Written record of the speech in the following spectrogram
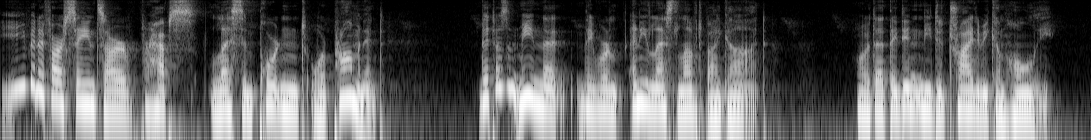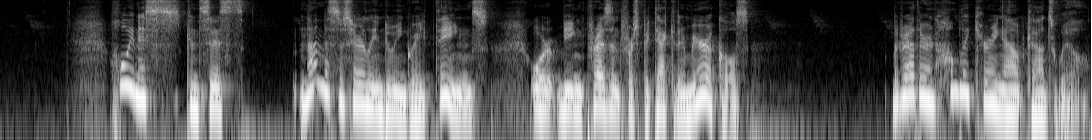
even if our saints are perhaps less important or prominent, that doesn't mean that they were any less loved by God, or that they didn't need to try to become holy. Holiness consists not necessarily in doing great things or being present for spectacular miracles, but rather in humbly carrying out God's will,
